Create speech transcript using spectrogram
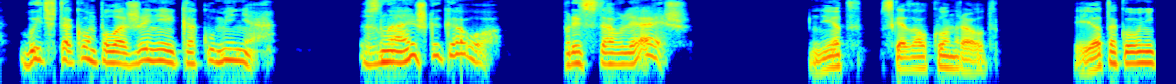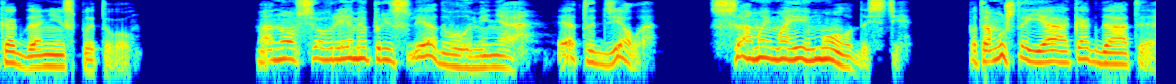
— быть в таком положении, как у меня? Знаешь, каково? Представляешь? Нет, — сказал Конраут. Я такого никогда не испытывал. Оно все время преследовало меня, это дело, с самой моей молодости потому что я когда-то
